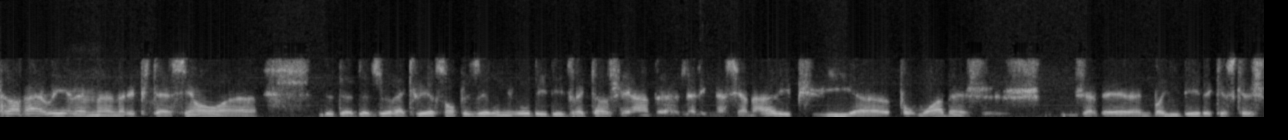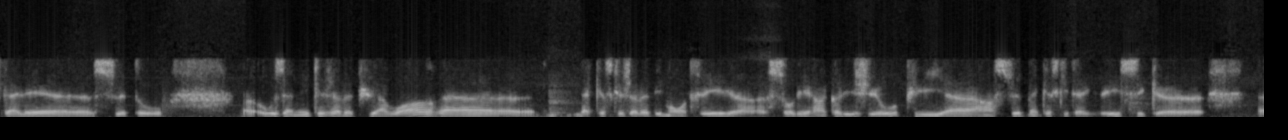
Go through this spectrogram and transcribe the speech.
Alors, Harry a même une réputation euh, de, de, de, dur à cuire, si on peut dire, au niveau des, des directeurs gérants de, la Ligue nationale. Et puis, euh, pour moi, ben, j'avais une bonne idée de qu'est-ce que je valais euh, suite aux, aux années que j'avais pu avoir, ben, qu'est-ce que j'avais démontré sur les rangs collégiaux. Puis ensuite, ben, qu'est-ce qui est arrivé, c'est que euh,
